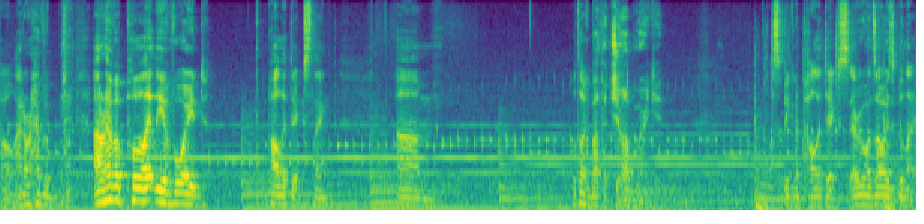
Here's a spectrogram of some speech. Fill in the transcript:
Oh, I don't have a. I don't have a politely avoid politics thing. Um, we'll talk about the job market. Speaking of politics, everyone's always been like,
